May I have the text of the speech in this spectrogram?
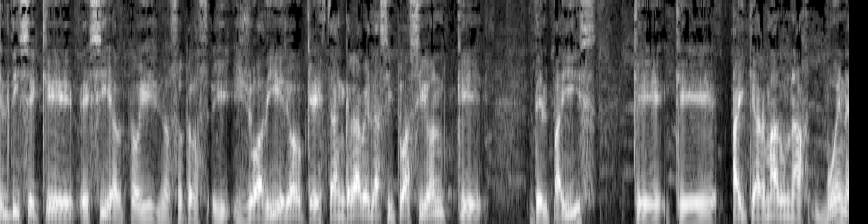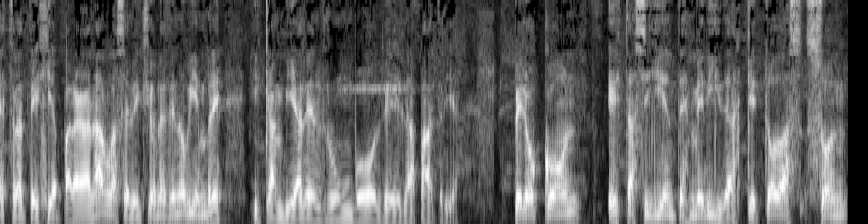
él dice que es cierto y nosotros y, yo adhiero que es tan grave la situación que del país que, que hay que armar una buena estrategia para ganar las elecciones de noviembre y cambiar el rumbo de la patria. Pero con estas siguientes medidas que todas son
